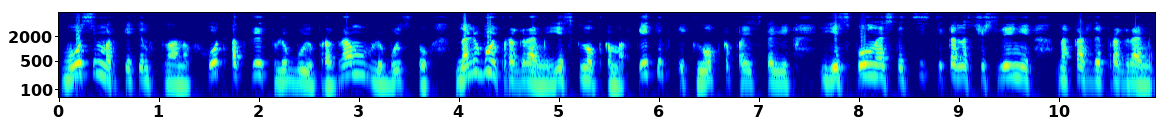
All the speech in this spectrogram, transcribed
8 маркетинг-планов. Вход открыт в любую программу, в любой стол. На любой программе есть кнопка маркетинг и кнопка поисковик. Есть полная статистика начислений перечислений на каждой программе.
